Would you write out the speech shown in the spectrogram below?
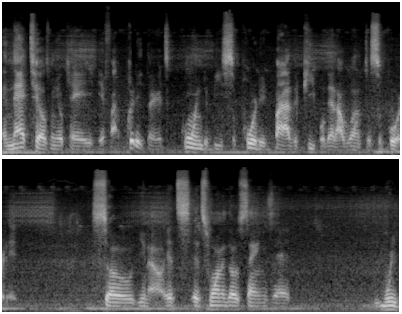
And that tells me, okay, if I put it there, it's going to be supported by the people that I want to support it. So, you know, it's it's one of those things that we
